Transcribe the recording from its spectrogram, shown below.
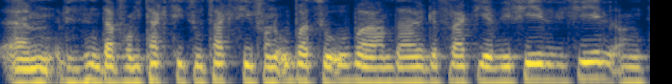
Ähm, wir sind da vom Taxi zu Taxi, von Uber zu Uber, haben da gefragt, hier, wie viel, wie viel und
